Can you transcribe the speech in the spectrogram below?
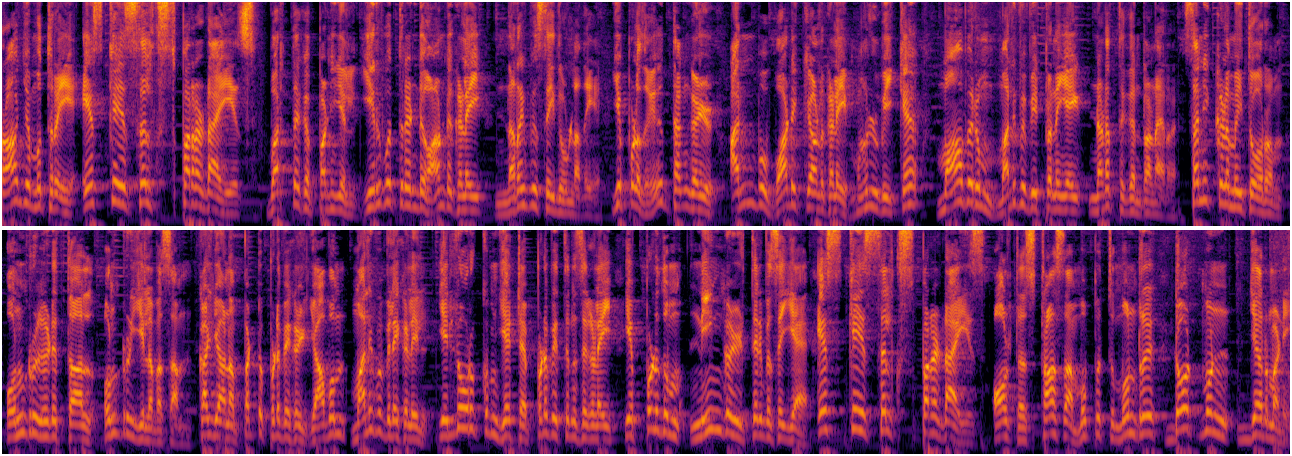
ராஜமுத்திரை எஸ்கே சில்க்ஸ் பரடைஸ் வர்த்தக பணியில் இருபத்தி ரெண்டு ஆண்டுகளை நிறைவு செய்துள்ளது. இப்பொழுது தங்கள் அன்பு வாடிக்கையாளர்களை மகிழ்விக்க மாபெரும் மலிவு விற்பனையை நடத்துகின்றனர். சனிக்கிழமை தோறும் ஒன்று எடுத்தால் ஒன்று இலவசம். கல்யாண பட்டு புடவைகள் யாவும் மலிவு விலைகளில் எல்லோருக்கும் ஏற்ற புடவை தினசுகளை எப்பொழுதும் நீங்கள் தெரிவு செய்ய S SK silks paradise Alter Strasse முப்பத்து மூன்று டோட்முன் ஜெர்மனி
